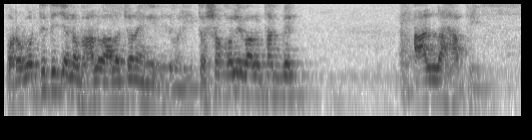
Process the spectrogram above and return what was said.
পরবর্তীতে যেন ভালো আলোচনা এনে দিতে পারি। তো সকলে ভালো থাকবেন। আল্লাহ হাফিজ।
